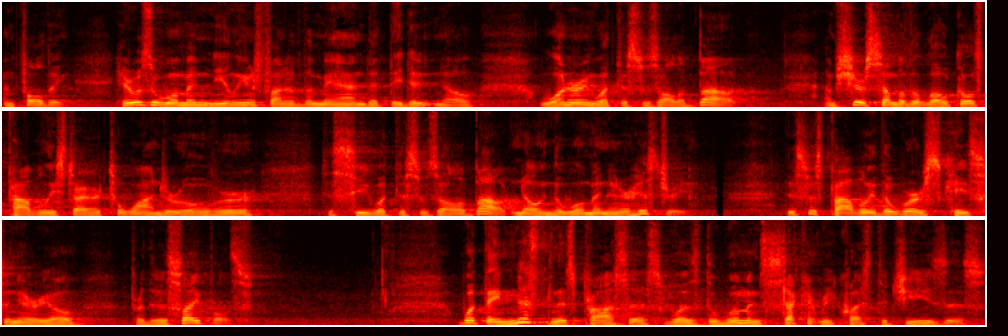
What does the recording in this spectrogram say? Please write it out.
unfolding. Here was a woman kneeling in front of the man that they didn't know, wondering what this was all about. I'm sure some of the locals probably started to wander over to see what this was all about, knowing the woman and her history. This was probably the worst case scenario for the disciples. What they missed in this process was the woman's second request to Jesus.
